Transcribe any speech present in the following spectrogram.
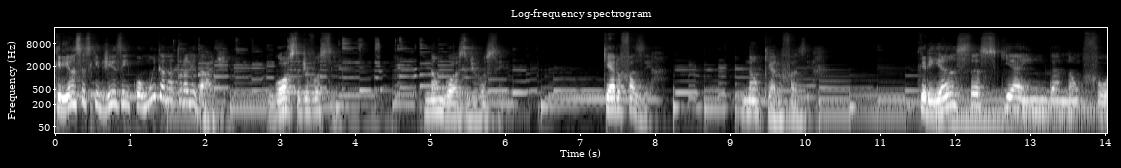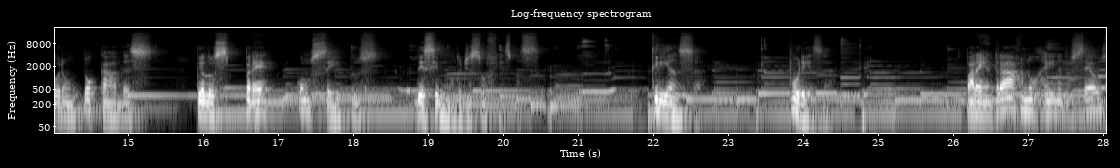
Crianças que dizem com muita naturalidade: gosto de você, não gosto de você, quero fazer, não quero fazer. Crianças que ainda não foram tocadas pelos pré-conceitos desse mundo de sofismas. Criança, pureza. Para entrar no reino dos céus,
